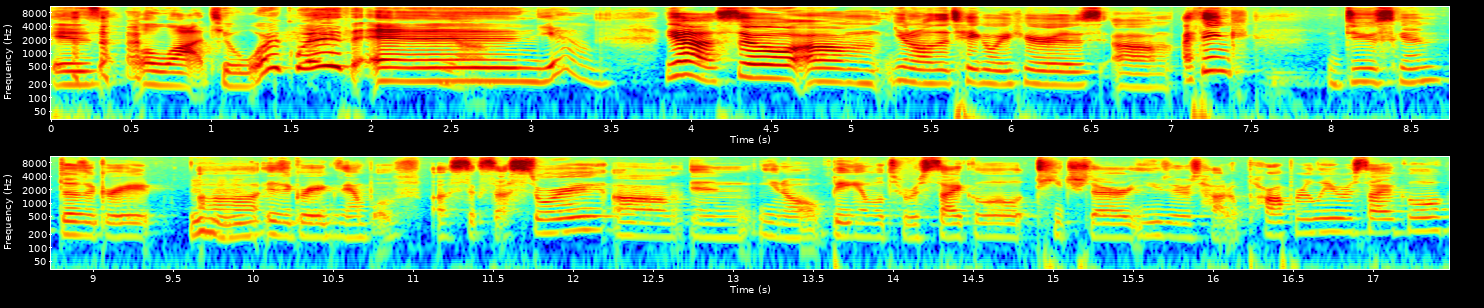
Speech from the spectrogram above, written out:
is a lot to work with, and yeah, Yeah, so um, you know, the takeaway here is um, I think Dieux Skin does a great uh, is a great example of a success story um, in you know being able to recycle, teach their users how to properly recycle.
